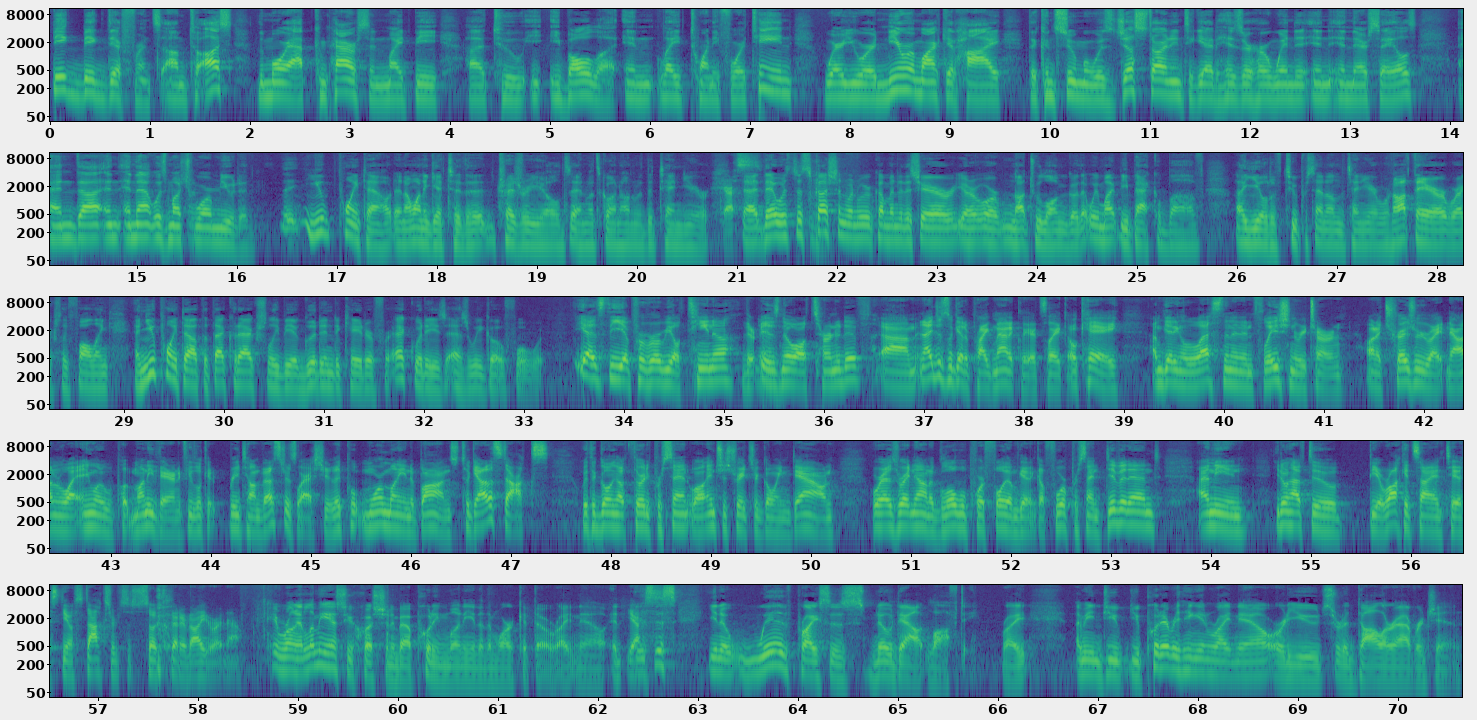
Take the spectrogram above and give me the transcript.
big, big difference. Um, to us, the more apt comparison might be uh, to e- Ebola in late 2014, where you were near a market high, the consumer was just starting to get his or her wind in, in their sails, and, uh, and, and that was much more muted. You point out, and I want to get to the Treasury yields and what's going on with the 10-year. Yes. Uh, there was discussion when we were coming to this year, you know, or not too long ago, that we might be back above a yield of 2% on the 10-year. We're not there. We're actually falling. And you point out that that could actually be a good indicator for equities as we go forward. Yeah, it's the uh, proverbial Tina. There yeah. is no alternative. Um, and I just look at it pragmatically. It's like, okay, I'm getting less than an inflation return on a treasury right now. I don't know why anyone would put money there. And if you look at retail investors last year, they put more money into bonds, took out of stocks with it going up 30% while interest rates are going down. Whereas right now in a global portfolio, I'm getting a 4% dividend. I mean, you don't have to be a rocket scientist. You know, stocks are such better value right now. Hey, Ryan, let me ask you a question about putting money into the market, though, right now. Yes. Is this, you know, with prices no doubt lofty, right? I mean, do you, do you put everything in right now, or do you sort of dollar average in?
